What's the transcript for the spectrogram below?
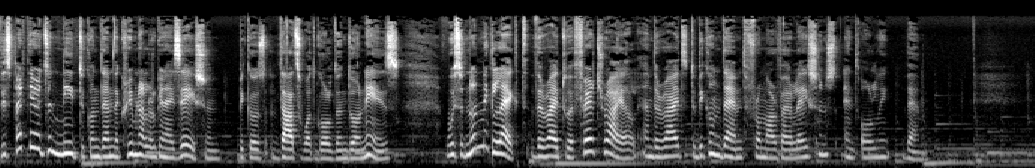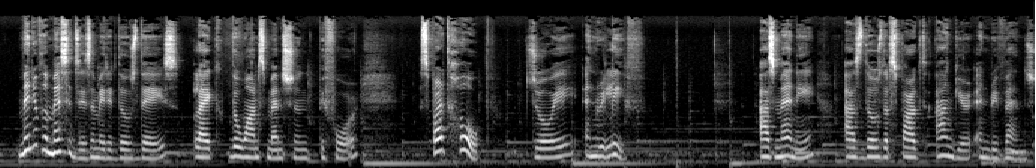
Despite the urgent need to condemn the criminal organization, because that's what Golden Dawn is, we should not neglect the right to a fair trial and the right to be condemned from our violations and only them. Many of the messages emitted those days, like the ones mentioned before, sparked hope, joy, and relief. As many as those that sparked anger and revenge.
